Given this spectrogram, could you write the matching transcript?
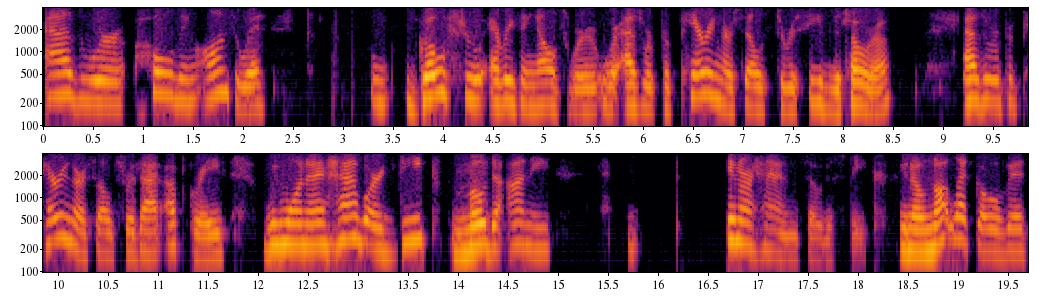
as we're holding onto it, go through everything else. We're, we're, as we're preparing ourselves to receive the Torah, as we're preparing ourselves for that upgrade, we want to have our deep moda'ani in our hands, so to speak. You know, not let go of it,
